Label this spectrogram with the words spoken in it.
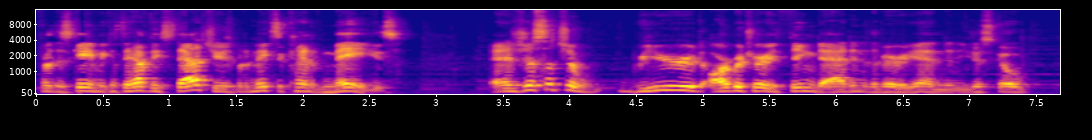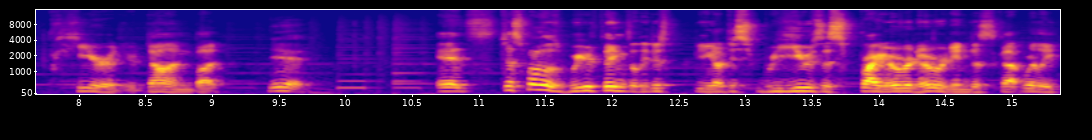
for this game because they have these statues, but it makes it kind of maze, and it's just such a weird arbitrary thing to add into the very end, and you just go here and you're done. But Yeah. it's just one of those weird things that they just you know just reuse the sprite over and over again. Just got really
